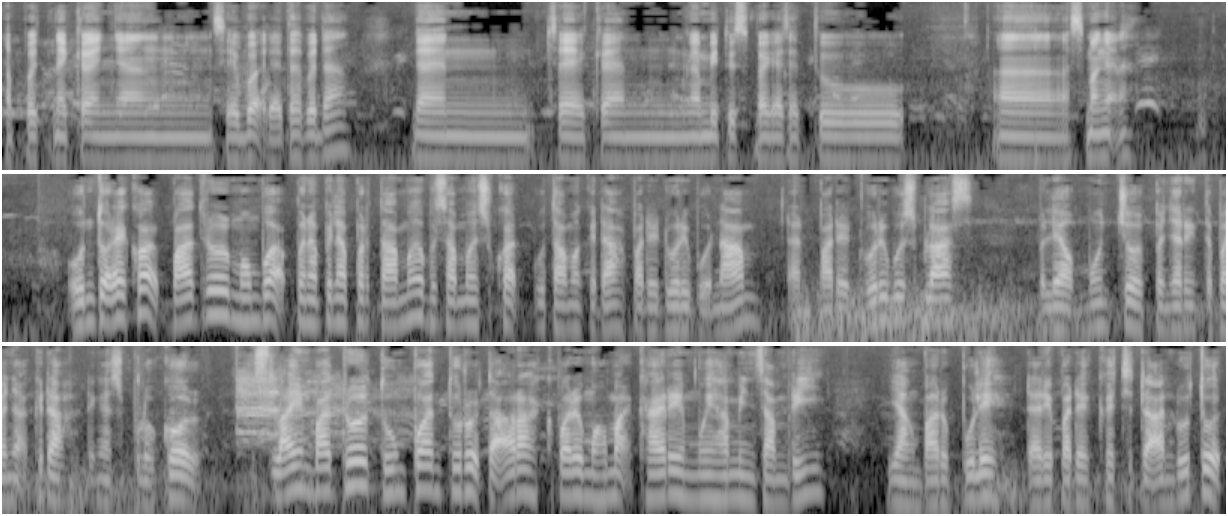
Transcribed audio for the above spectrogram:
apa tindakan yang saya buat di atas pedang dan saya akan mengambil itu sebagai satu uh, semangat. Lah. Untuk rekod, Badrul membuat penampilan pertama bersama skuad utama Kedah pada 2006 dan pada 2011 beliau muncul penjaring terbanyak Kedah dengan 10 gol. Selain Badrul, tumpuan turut terarah kepada Muhammad Khairin Muhammad Zamri yang baru pulih daripada kecederaan lutut.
